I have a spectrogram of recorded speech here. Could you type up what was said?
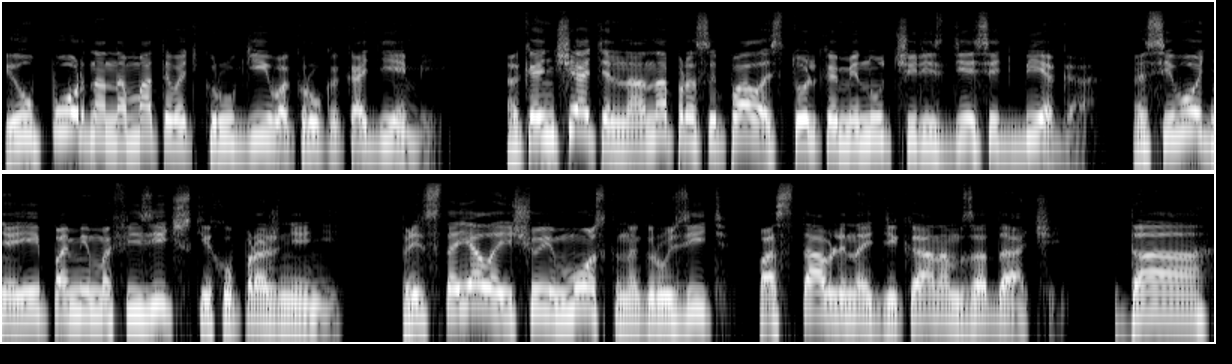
и упорно наматывать круги вокруг академии. Окончательно она просыпалась только минут через 10 бега, а сегодня ей помимо физических упражнений предстояло еще и мозг нагрузить поставленной деканом задачей. «Да,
